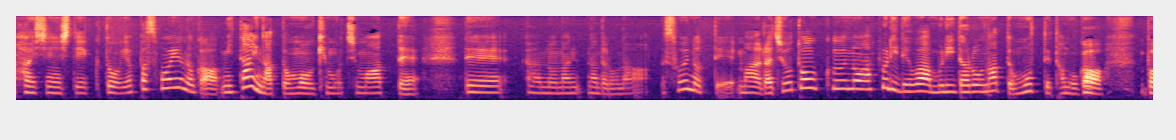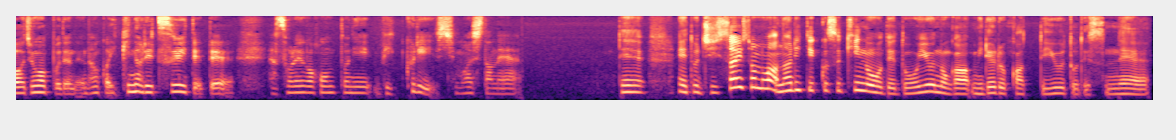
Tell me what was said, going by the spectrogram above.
う配信していくとやっぱそういうのが見たいなって思う気持ちもあってであのななんだろうなそういうのってまあラジオトークのアプリでは無理だろうなって思ってたのがバージョンアップでねなんかいきなりついててそれが本当にびっくりしましたね。で、えー、と実際そのアナリティクス機能でどういうのが見れるかっていうとですね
